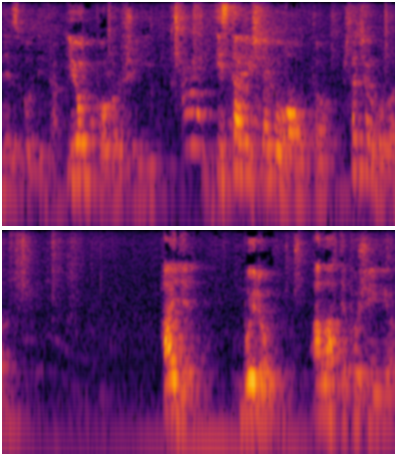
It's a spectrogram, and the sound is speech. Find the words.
15 godina. I on položi. I staviš njegov auto. Šta će on govoriti? Hajde, Bujru, Allah te poživio.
